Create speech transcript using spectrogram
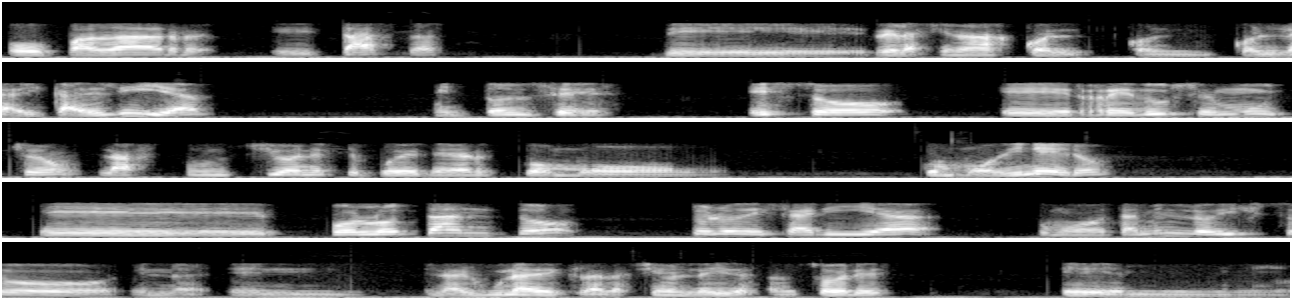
o pagar eh, tasas de, relacionadas con, con, la alcaldía. Entonces, eso eh, reduce mucho las funciones que puede tener como, como dinero. Eh, por lo tanto, yo lo dejaría, como también lo hizo en, en, en alguna declaración Leida Sansores em,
